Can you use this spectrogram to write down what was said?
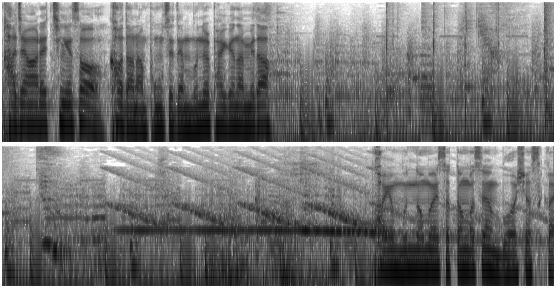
가장 아래층에서 커다란 봉쇄된 문을 발견합니다. 과연 문 너머에 있었던 것은 무엇이었을까요?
